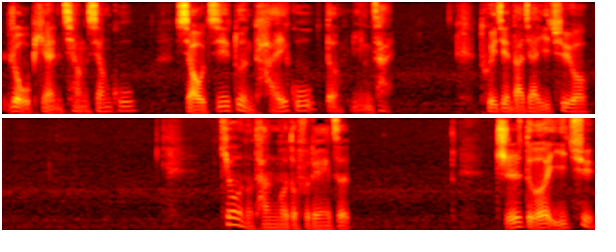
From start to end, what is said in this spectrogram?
肉片炝香菇、小鸡炖台菇等名菜，推荐大家一去哦。今日の単語とフレーズ。值得一去。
